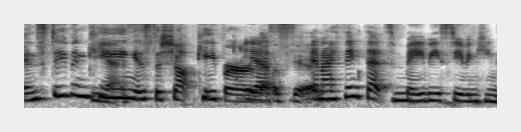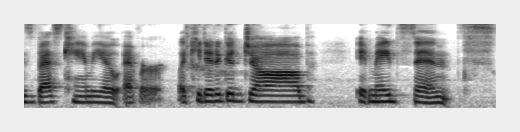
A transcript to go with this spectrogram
And Stephen King Yes. is the shopkeeper. Yes, That was good. and I think that's maybe Stephen King's best cameo ever. Like he did a good job. It made sense.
